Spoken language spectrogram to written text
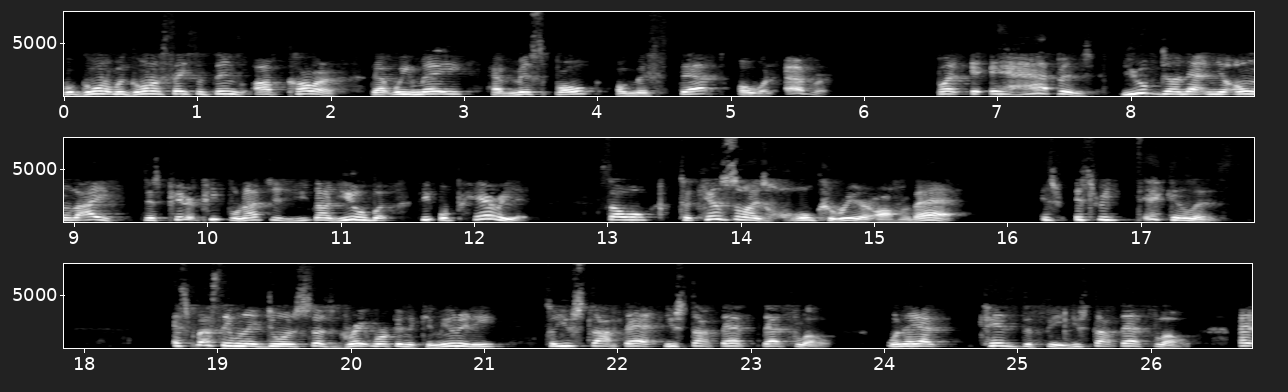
We're going to, we're going to say some things off color that we may have misspoke or misstepped or whatever. But it, it, happens. You've done that in your own life. Just period. People, not just you, not you, but people. Period. So to cancel somebody's whole career off of that, it's it's ridiculous. Especially when they're doing such great work in the community. So you stop that. You stop that that flow. When they had kids to feed. You stop that flow. And,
